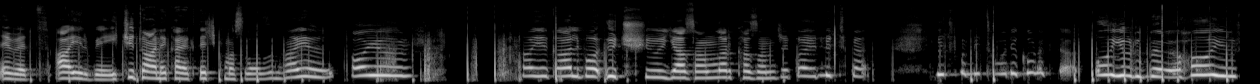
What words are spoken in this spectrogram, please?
Evet. Hayır be. iki tane karakter çıkması lazım. Hayır. Hayır. Hayır galiba 3 yazanlar kazanacak. Hayır lütfen. Lütfen bir tane karakter. Hayır be. Hayır.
